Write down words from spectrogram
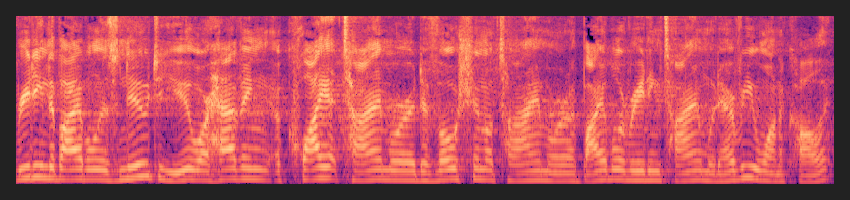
reading the Bible is new to you, or having a quiet time, or a devotional time, or a Bible reading time, whatever you want to call it,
